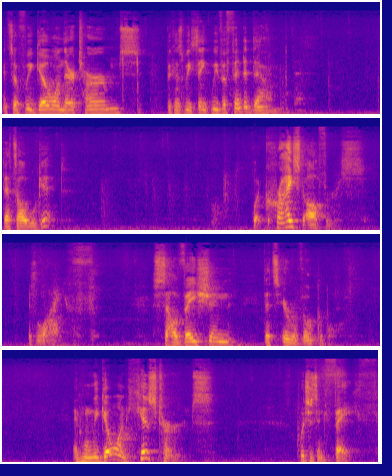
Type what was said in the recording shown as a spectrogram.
And so if we go on their terms because we think we've offended them, that's all we'll get. What Christ offers is life salvation that's irrevocable. And when we go on His terms, which is in faith,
